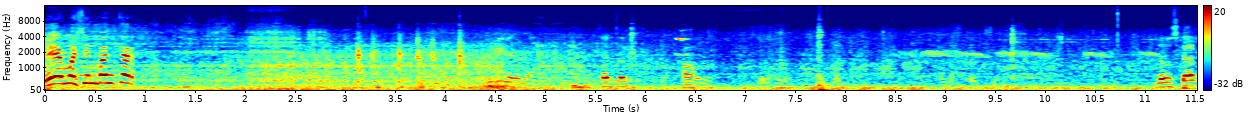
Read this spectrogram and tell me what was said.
रे मशीन बंद कर. चल चल. हो. नमस्कार.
